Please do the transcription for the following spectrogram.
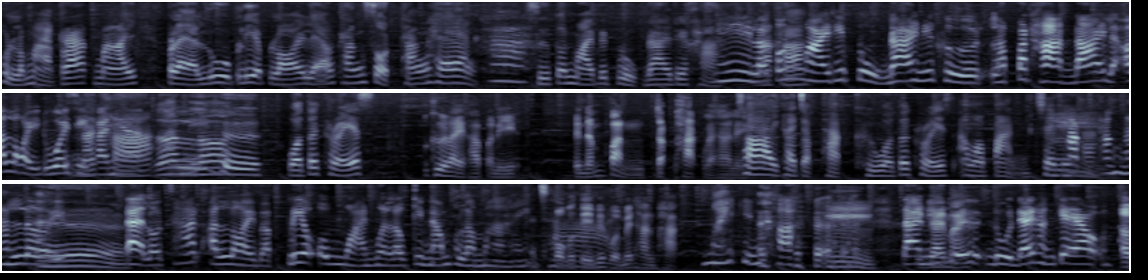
ผลหมากรากไม้ แปรรูปเรียบร้อยแล้วทั้งสดทั้งแห้ง ค่ะ ซื้อต้นไม้ไปปลูกได้ด้วยค่ะนี่แล้วต้นนะคะไม้ที่ปลูกได้นี่คือรับประทานได้และอร่อยด้วยสินะคะเนี่ย อันนี้นั่นเหรอคือ watercress ก็คืออะไรครับอันนี้ เป็นน้ำปั่นจากผักเหรอฮะเลย ใช่ค่ะจากผักคือ watercress เอามาปั่นใช่ไหมผักคะทั้งนั้นเลย ออแต่รสชาติอร่อยแบบเปรี้ยวอมหวานเหมือนเรากินน้ำผลไม้ ใช่ ปกติพี่ฝนไม่ทานผัก ไม่กินผัก อืม แต่อันกินนี้ได้ไหม คือดูดได้ทั้งแก้ว เอ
